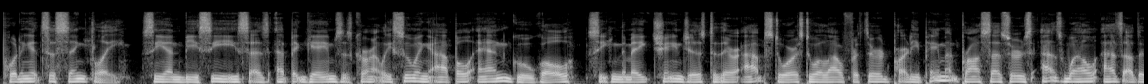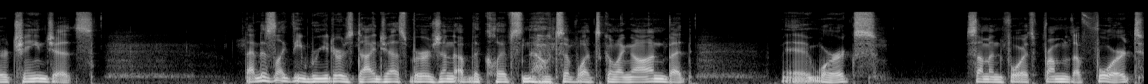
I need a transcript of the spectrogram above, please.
Putting it succinctly, CNBC says Epic Games is currently suing Apple and Google, seeking to make changes to their app stores to allow for third party payment processors as well as other changes. That is like the Reader's Digest version of the Cliff's Notes of what's going on, but it works. Summoned forth from the fort,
